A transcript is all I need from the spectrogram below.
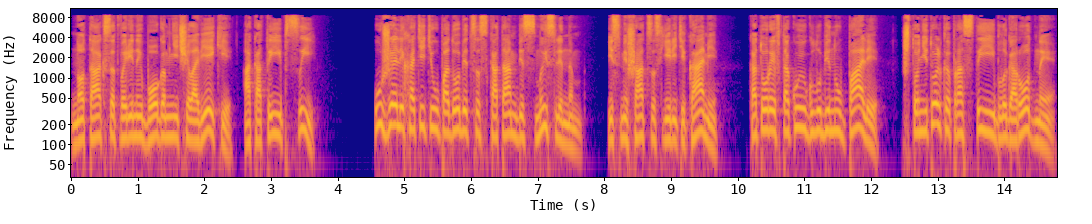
Но так сотворены Богом не человеки, а коты и псы. Уже ли хотите уподобиться скотам бессмысленным и смешаться с еретиками, которые в такую глубину пали, что не только простые и благородные,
